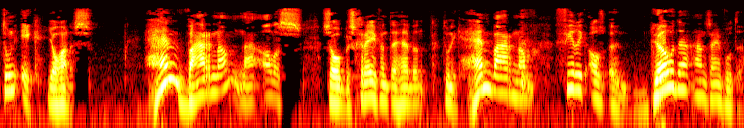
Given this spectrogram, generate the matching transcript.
toen ik, Johannes, hem waarnam, na alles zo beschreven te hebben, toen ik hem waarnam, viel ik als een dode aan zijn voeten.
